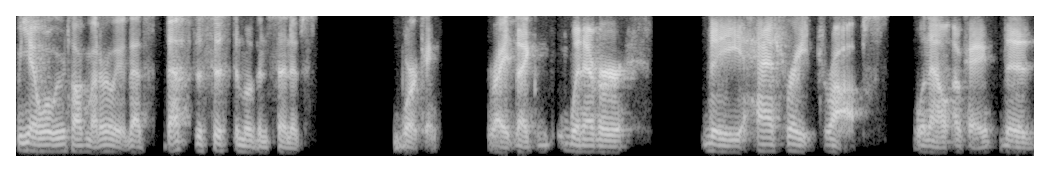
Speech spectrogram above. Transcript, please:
yeah, what we were talking about earlier. That's that's the system of incentives working. Right? Like whenever the hash rate drops, well now okay, the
